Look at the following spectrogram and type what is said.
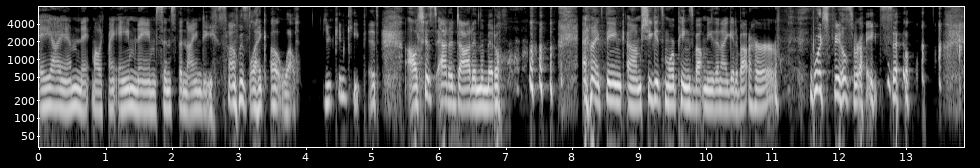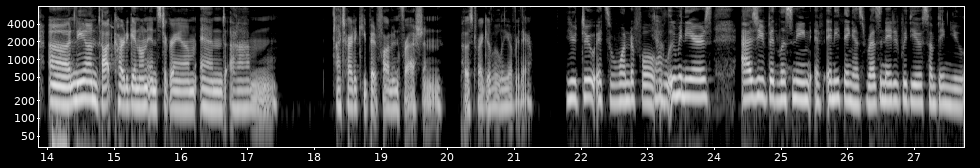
AIM name, like my AIM name since the 90s. I was like, oh, well, you can keep it. I'll just add a dot in the middle. and I think um, she gets more pings about me than I get about her, which feels right. So, uh, neon dot cardigan on Instagram. And um, I try to keep it fun and fresh and post regularly over there. You do. It's wonderful. Yeah. Lumineers, as you've been listening, if anything has resonated with you, something you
